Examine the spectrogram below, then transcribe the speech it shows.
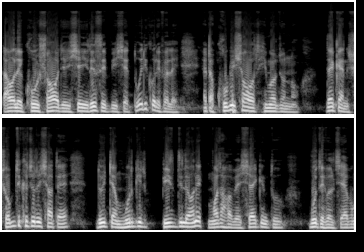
তাহলে খুব সহজেই সেই রেসিপি সে তৈরি করে ফেলে। এটা খুবই সহজ হিমার জন্য। দেখেন, সবজি খিচুড়ির সাথে দুইটা মুরগির পিস দিলে অনেক মজা হবে, সে কিন্তু বুঝে ফেলছে এবং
